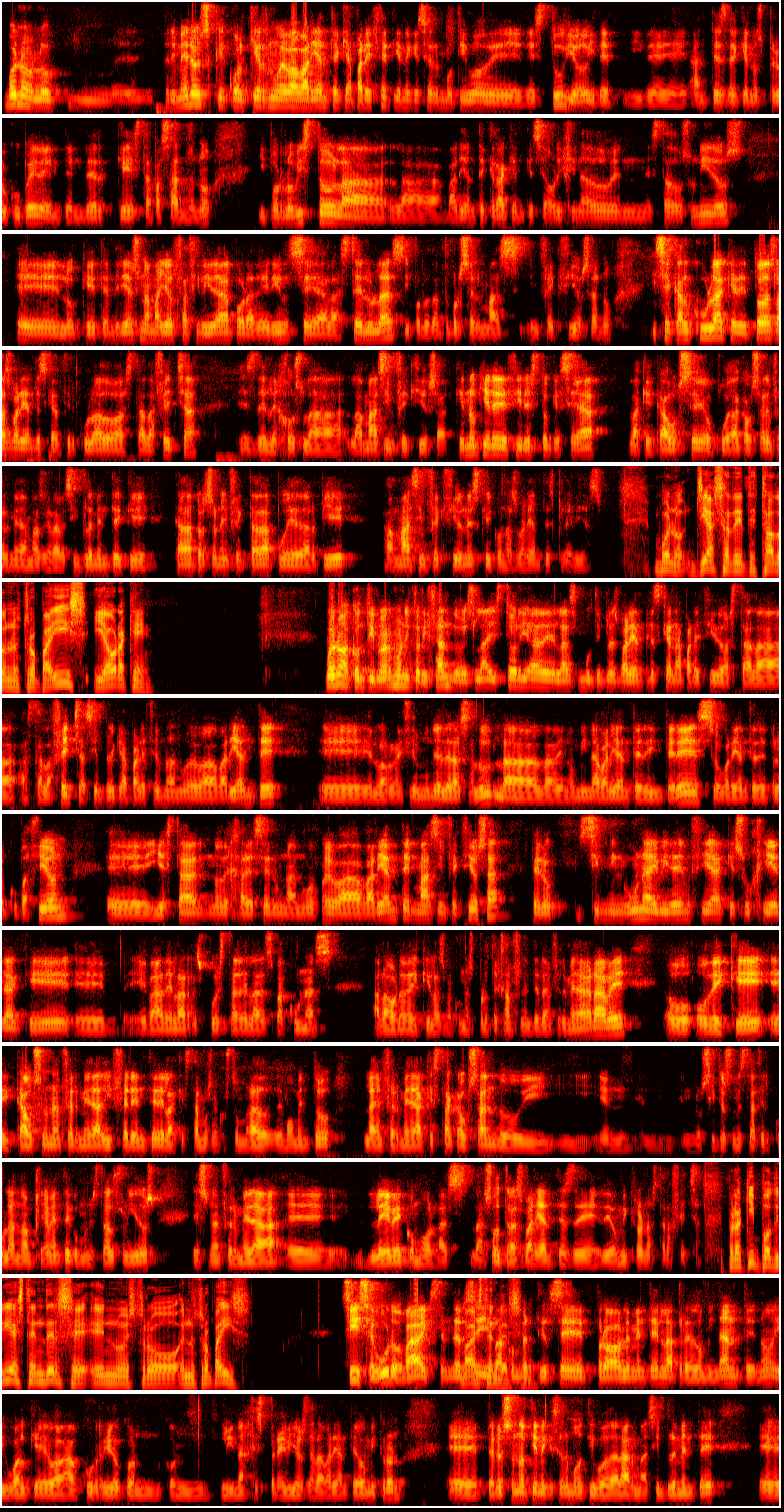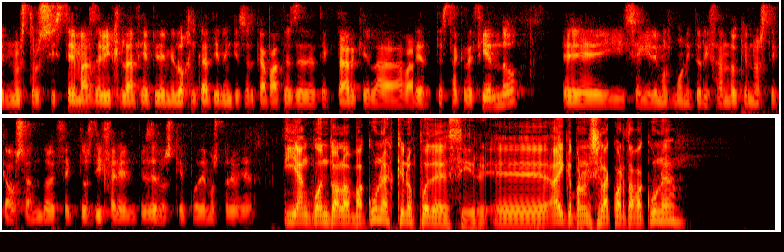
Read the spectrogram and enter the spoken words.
Bueno, lo eh, primero es que cualquier nueva variante que aparece tiene que ser motivo de, estudio y de, antes de que nos preocupe, de entender qué está pasando, ¿no? Y por lo visto, la variante Kraken que se ha originado en Estados Unidos eh, lo que tendría es una mayor facilidad por adherirse a las células y por lo tanto por ser más infecciosa. ¿no? Y se calcula que de todas las variantes que han circulado hasta la fecha es de lejos la, más infecciosa, que no quiere decir esto que sea la que cause o pueda causar enfermedad más grave, simplemente que cada persona infectada puede dar pie a más infecciones que con las variantes previas. Bueno, ya se ha detectado en nuestro país y ahora qué? Bueno, a continuar monitorizando. Es la historia de las múltiples variantes que han aparecido hasta la, hasta la fecha. Siempre que aparece una nueva variante, eh, la Organización Mundial de la Salud la, denomina variante de interés o variante de preocupación. Eh, y esta no deja de ser una nueva variante más infecciosa, pero sin ninguna evidencia que sugiera que eh, evade la respuesta de las vacunas a la hora de que las vacunas protejan frente a la enfermedad grave o, de que eh, cause una enfermedad diferente de la que estamos acostumbrados. De momento, la enfermedad que está causando y, en, los sitios donde está circulando ampliamente, como en Estados Unidos, es una enfermedad eh, leve como las, otras variantes de, de Omicron hasta la fecha. Pero aquí podría extenderse en nuestro, en nuestro país. Sí, seguro, va a, extenderse y va a convertirse probablemente en la predominante, ¿no? Igual que ha ocurrido con, linajes previos de la variante Omicron, eh, pero eso no tiene que ser motivo de alarma, simplemente eh, nuestros sistemas de vigilancia epidemiológica tienen que ser capaces de detectar que la variante está creciendo eh, y seguiremos monitorizando que no esté causando efectos diferentes de los que podemos prever. Y en cuanto a las vacunas, ¿qué nos puede decir? ¿Hay que ponerse la cuarta vacuna?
